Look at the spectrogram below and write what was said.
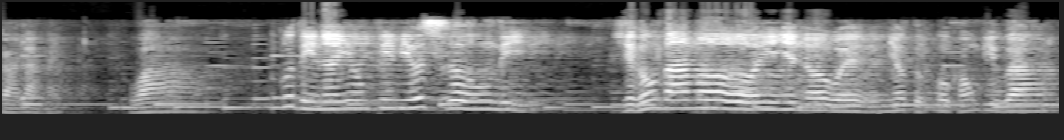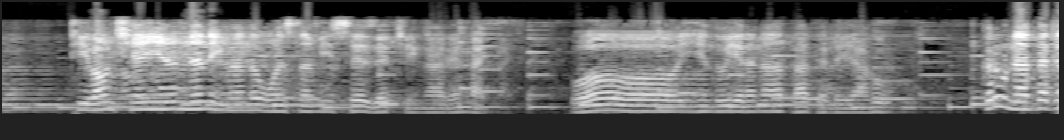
ကာလ၌ဝါကုသိဏယုံပြင်းမျိုးစုံသည်ရကုံသားမောယင်တော်ဝဲမြောက်သို့အုတ်ခေါင်းပြုကာထီပေါင်းချင်ရင်နန်းနိဗ္ဗာန်သို့ဝန်ဆံပြီးဆဲဆဲချိန်ကားတဲ့၌ဝေါယင်သူယရဏသတ္တလျာဟု ကရုဏာတတ္တ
